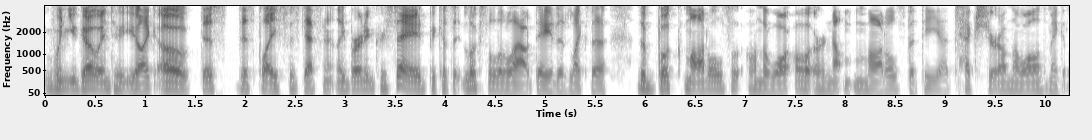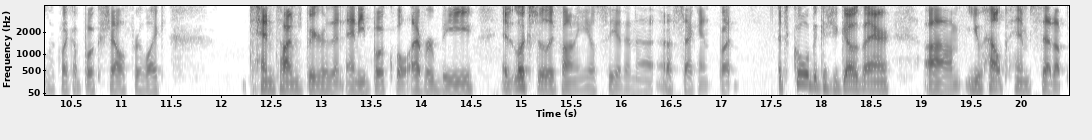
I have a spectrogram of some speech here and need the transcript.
when you go into it you're like oh this this place was definitely burning crusade because it looks a little outdated like the the book models on the wall or not models but the uh, texture on the wall to make it look like a bookshelf or like 10 times bigger than any book will ever be. It looks really funny. You'll see it in a, a second but it's cool because you go there um, you help him set up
